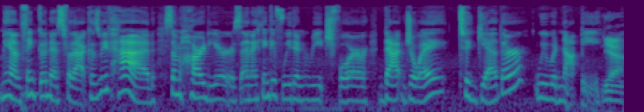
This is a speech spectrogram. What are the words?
man, thank goodness for that because we've had some hard years. And I think if we didn't reach for that joy together, we would not be. Yeah.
